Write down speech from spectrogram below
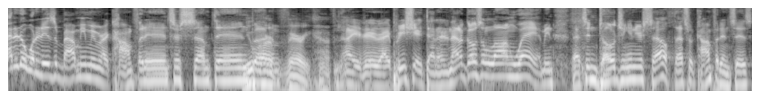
I don't know what it is about me, maybe my confidence or something, You but are um, very confident. I, I appreciate that, and that goes a long way. I mean, that's indulging in yourself. That's what confidence is.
